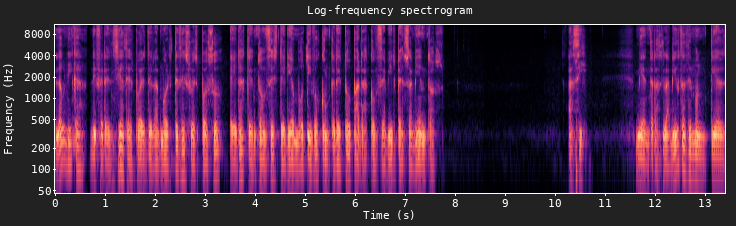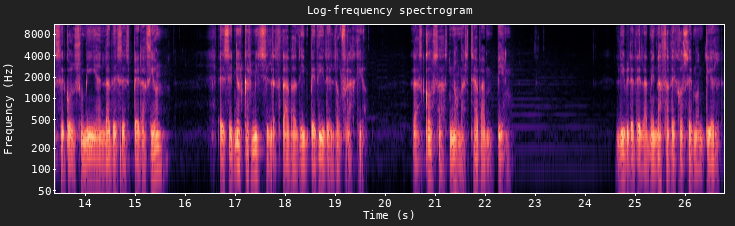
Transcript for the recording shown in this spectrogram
La única diferencia después de la muerte de su esposo era que entonces tenía un motivo concreto para concebir pensamientos. Así, mientras la viuda de Montiel se consumía en la desesperación, el señor Carmichael trataba de impedir el naufragio. Las cosas no marchaban bien. Libre de la amenaza de José Montiel,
